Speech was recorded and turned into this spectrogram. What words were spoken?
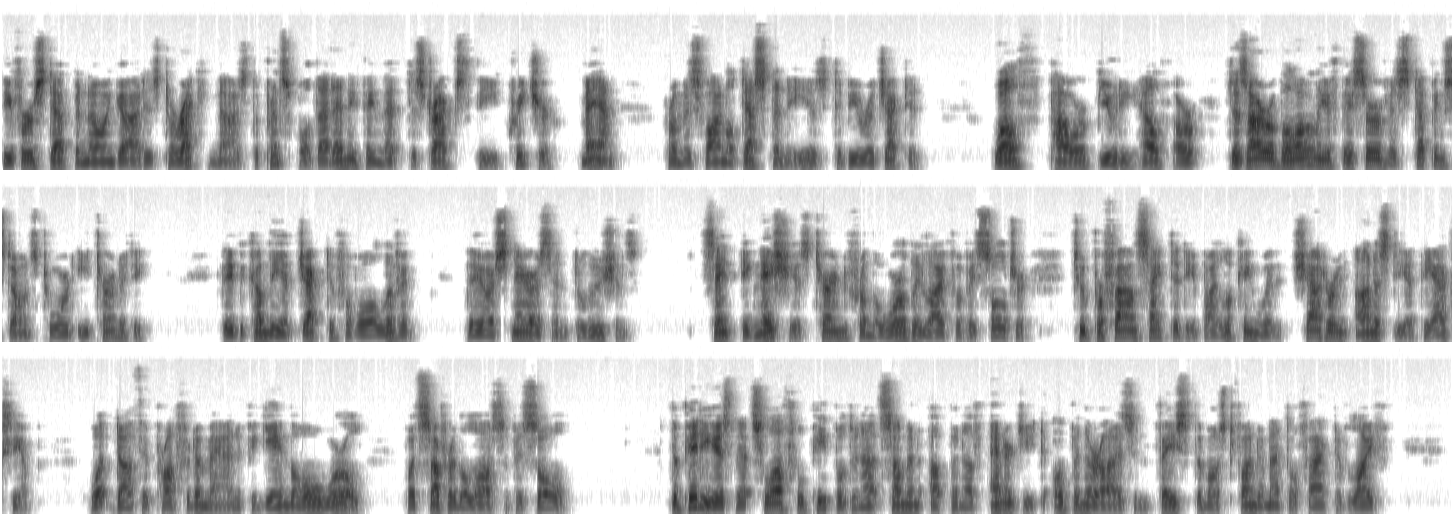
The first step in knowing God is to recognize the principle that anything that distracts the creature, man, from his final destiny is to be rejected. Wealth, power, beauty, health are desirable only if they serve as stepping stones toward eternity. If they become the objective of all living, they are snares and delusions. St. Ignatius turned from the worldly life of a soldier to profound sanctity by looking with shattering honesty at the axiom what doth it profit a man if he gain the whole world, but suffer the loss of his soul? The pity is that slothful people do not summon up enough energy to open their eyes and face the most fundamental fact of life.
